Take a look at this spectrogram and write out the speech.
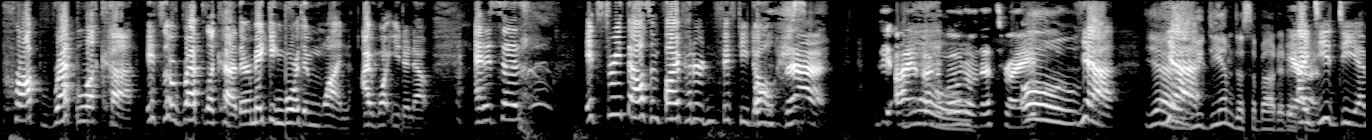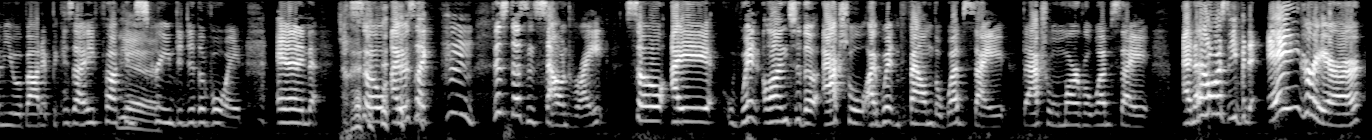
prop replica. It's a replica. They're making more than one. I want you to know, and it says it's three thousand five hundred and fifty dollars. Oh, that the Eye Whoa. Agamotto. That's right. Oh yeah. yeah, yeah. you DM'd us about it. Yeah. I did DM you about it because I fucking Yeah. screamed into the void. And so I was like, hmm, this doesn't sound right. So I went on to the actual, I went and found the website, the actual Marvel website, and I was even angrier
